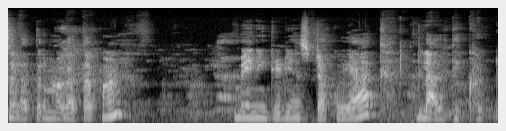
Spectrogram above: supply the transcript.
चला तर मग आता आपण मेन इन्ग्रेडियंट्स टाकूयात. लाल तिखट.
